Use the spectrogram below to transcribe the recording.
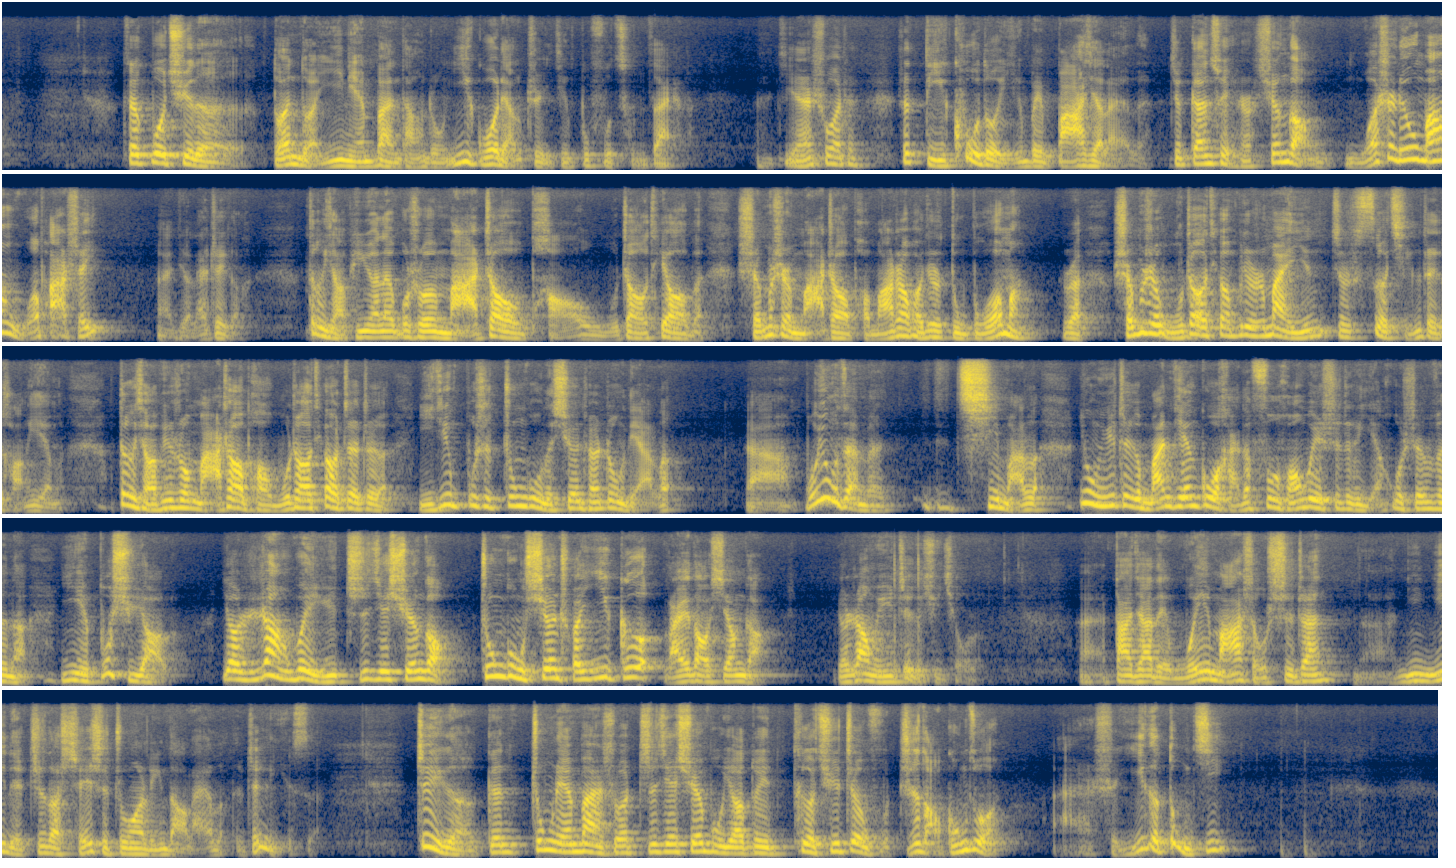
在过去的短短一年半当中，一国两制已经不复存在了。既然说这这底裤都已经被扒下来了，就干脆说宣告我是流氓，我怕谁？哎，就来这个了。邓小平原来不说马照跑，舞照跳吗？什么是马照跑？马照跑就是赌博嘛，是吧？什么是舞照跳？不就是卖淫，就是色情这个行业嘛？邓小平说马照跑，舞照跳，这这已经不是中共的宣传重点了啊！不用再么欺瞒了，用于这个瞒天过海的凤凰卫视这个掩护身份呢，也不需要了。要让位于直接宣告中共宣传一哥来到香港，要让位于这个需求了。哎，大家得为马首是瞻！你你得知道谁是中央领导来了，这个意思。这个跟中联办说直接宣布要对特区政府指导工作，哎，是一个动机。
